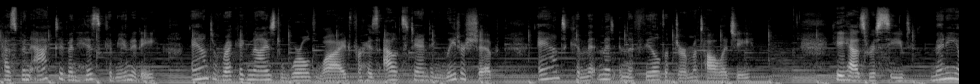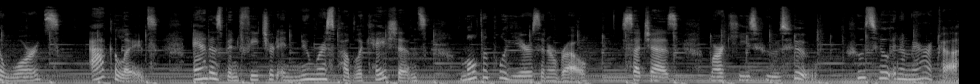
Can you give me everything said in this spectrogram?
has been active in his community and recognized worldwide for his outstanding leadership and commitment in the field of dermatology. He has received many awards, accolades, and has been featured in numerous publications multiple years in a row, such as Marquis Who's Who, Who's Who in America,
